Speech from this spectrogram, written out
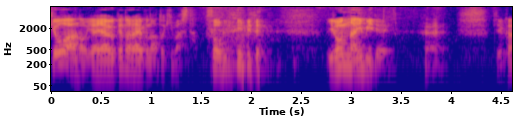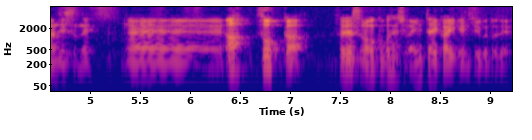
今日はあのやや受けのライブの後来ました。そういう意味で。いろんな意味で、はい、っていう感じですね。えー、あそっか。それですの大久保選手が引退会見ということで。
